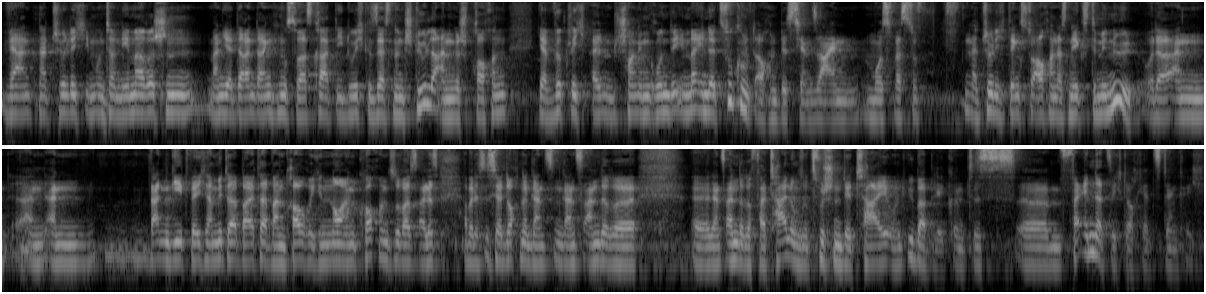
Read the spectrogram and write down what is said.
Während natürlich im Unternehmerischen man ja daran denken muss, du hast gerade die durchgesessenen Stühle angesprochen, ja wirklich ähm, schon im Grunde immer in der Zukunft auch ein bisschen sein muss. Was du natürlich denkst du auch an das nächste Menü oder an, an, an wann geht welcher Mitarbeiter, wann brauche ich einen neuen Koch und sowas alles. Aber das ist ja doch eine ganz, eine ganz andere, äh, ganz andere Verteilung so zwischen Detail und Überblick. Und das ähm, verändert sich doch jetzt, denke ich.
